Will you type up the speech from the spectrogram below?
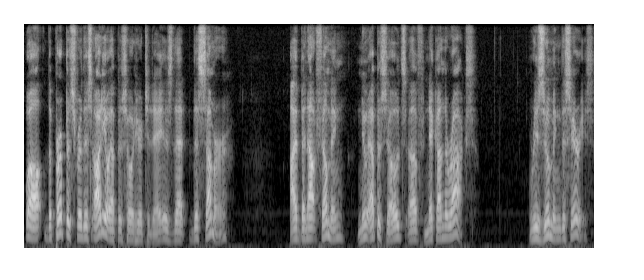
Well, the purpose for this audio episode here today is that this summer I've been out filming new episodes of Nick on the Rocks resuming the series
